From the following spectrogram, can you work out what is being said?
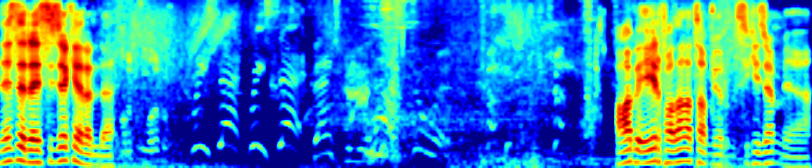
Neyse resleyecek herhalde. Vurdum vurdum. Abi air falan atamıyorum sikeceğim ya.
